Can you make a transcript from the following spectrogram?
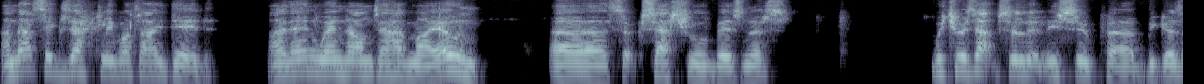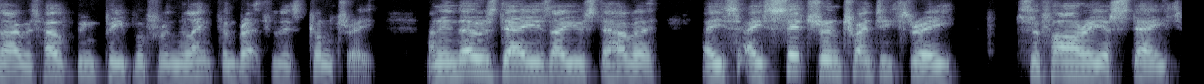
And that's exactly what I did. I then went on to have my own uh, successful business, which was absolutely superb because I was helping people from the length and breadth of this country. And in those days, I used to have a, a, a Citroen 23 Safari estate,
